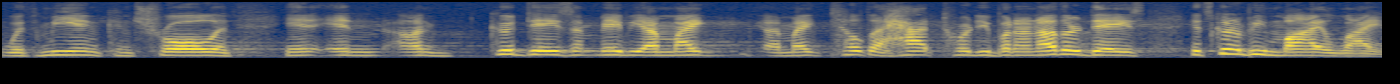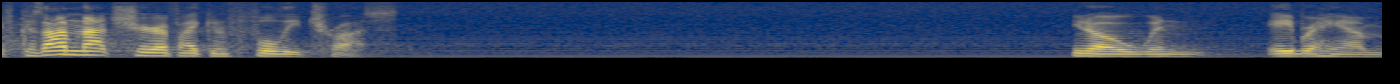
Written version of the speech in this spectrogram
with me in control. And, and, and on good days, maybe I might, I might tilt a hat toward you, but on other days, it's going to be my life because I'm not sure if I can fully trust. You know, when Abraham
